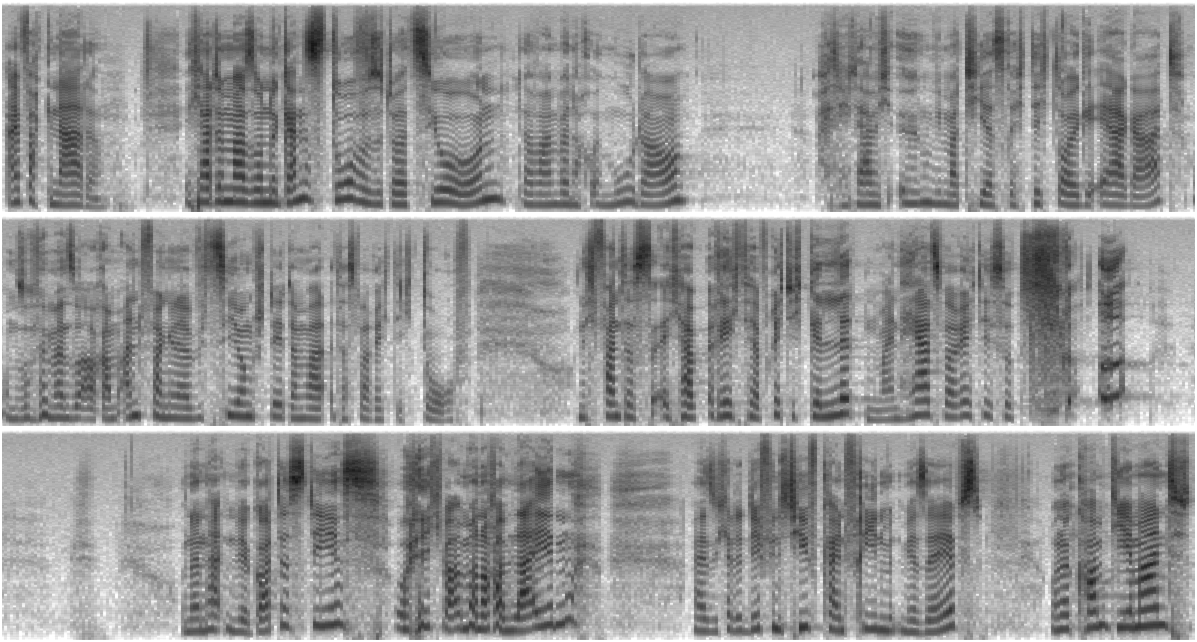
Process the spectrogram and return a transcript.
Einfach Gnade. Ich hatte mal so eine ganz doofe Situation, da waren wir noch im Mudau. Weiß nicht, da habe ich irgendwie Matthias richtig doll geärgert. Und so, wenn man so auch am Anfang in einer Beziehung steht, dann war das war richtig doof. Und ich fand das, ich habe richtig, hab richtig gelitten. Mein Herz war richtig so. Und dann hatten wir Gottesdienst und ich war immer noch am Leiden. Also ich hatte definitiv keinen Frieden mit mir selbst. Und da kommt jemand,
